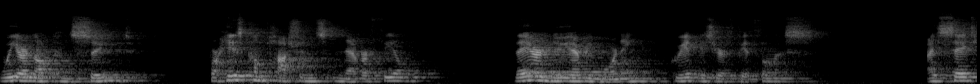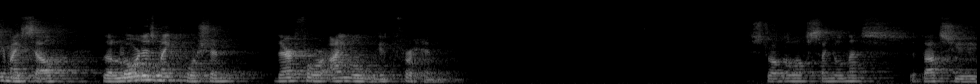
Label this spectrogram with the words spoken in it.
we are not consumed, for His compassions never fail. They are new every morning. Great is your faithfulness. I say to myself, the Lord is my portion, therefore I will wait for him. The struggle of singleness, if that's you,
